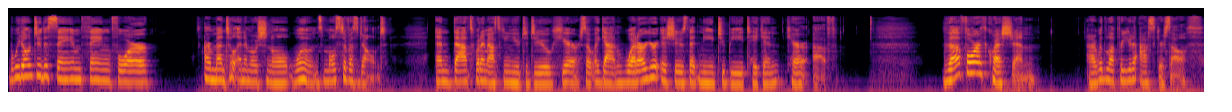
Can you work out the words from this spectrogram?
But we don't do the same thing for our mental and emotional wounds. Most of us don't. And that's what I'm asking you to do here. So, again, what are your issues that need to be taken care of? The fourth question I would love for you to ask yourself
